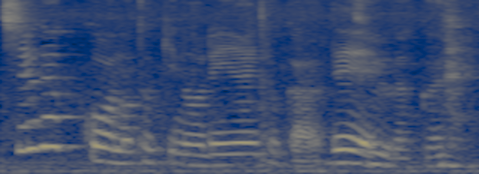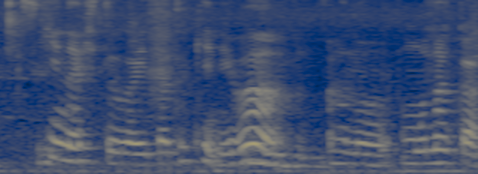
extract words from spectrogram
中学校の時の恋愛とかで好きな人がいた時には、うん。あのもうなんか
